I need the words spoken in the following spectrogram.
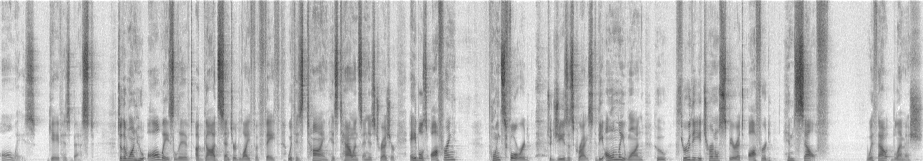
always gave his best, to the one who always lived a God centered life of faith with his time, his talents, and his treasure. Abel's offering points forward to Jesus Christ, the only one who, through the eternal Spirit, offered himself without blemish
